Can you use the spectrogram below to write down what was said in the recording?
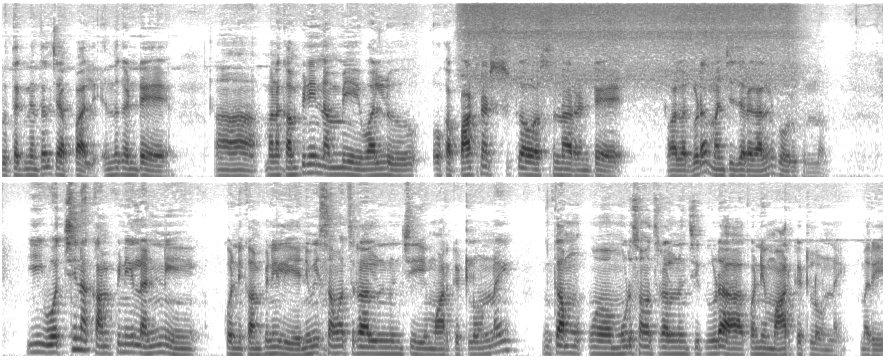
కృతజ్ఞతలు చెప్పాలి. ఎందుకంటే మన కంపెనీని నమ్మి వాళ్ళు ఒక పార్ట్నర్షిప్గా వస్తున్నారంటే వాళ్ళకు కూడా మంచి జరగాలని కోరుకుందాం. ఈ వచ్చిన కంపెనీలన్నీ కొన్ని కంపెనీలు ఎనిమిది సంవత్సరాల నుంచి మార్కెట్లో ఉన్నాయి. ఇంకా మూడు సంవత్సరాల నుంచి కూడా కొన్ని మార్కెట్లో ఉన్నాయి. మరి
